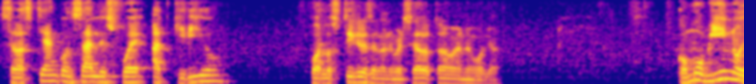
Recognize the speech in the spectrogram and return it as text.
Sebastián González fue adquirido por los Tigres de la Universidad Autónoma de Nuevo León. ¿Cómo vino?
